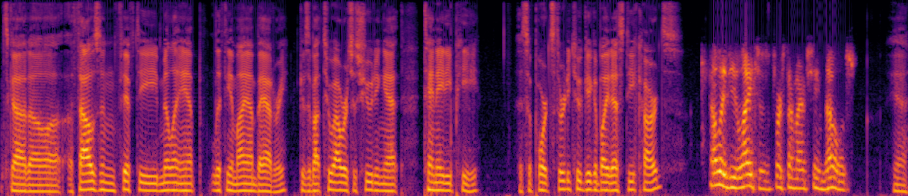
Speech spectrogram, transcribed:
It's got a, a 1050 milliamp lithium ion battery, gives about two hours of shooting at 1080p. It supports 32 gigabyte SD cards. LED lights is the first time I've seen those. Yeah.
